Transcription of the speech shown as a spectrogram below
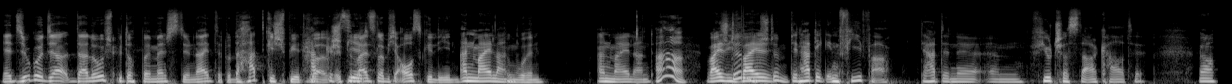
Ja, Diogo Da- Dalot spielt doch bei Manchester United oder hat gespielt. Hat war, gespielt. War jetzt, glaube ich, ausgeliehen. An Mailand. Irgendwohin. An Mailand. Ah, Weiß stimmt, ich, weil stimmt. den hatte ich in FIFA. Der hatte eine ähm, Future Star Karte. Ja.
